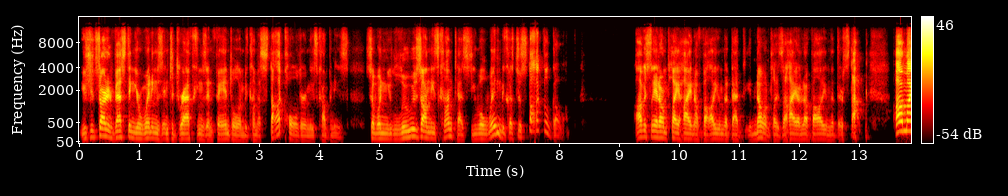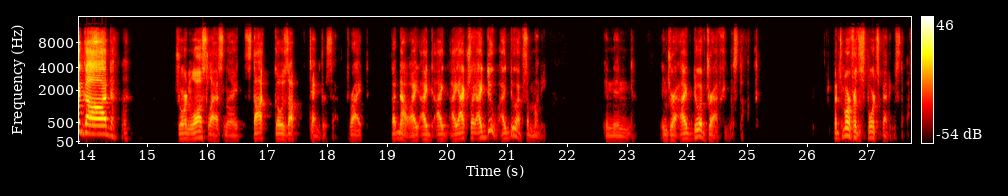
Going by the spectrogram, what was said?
You should start investing your winnings into DraftKings and FanDuel and become a stockholder in these companies. So when you lose on these contests, you will win because the stock will go up. Obviously, I don't play high enough volume that that no one plays a high enough volume that their stock. Oh my God, Jordan lost last night. Stock goes up ten percent, right? But no, I I I actually I do I do have some money in in in draft. I do have DraftKings stock, but it's more for the sports betting stuff,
